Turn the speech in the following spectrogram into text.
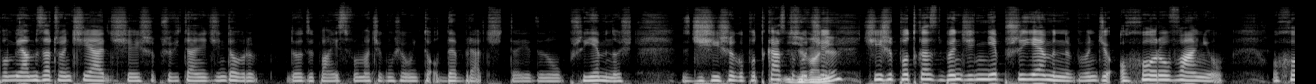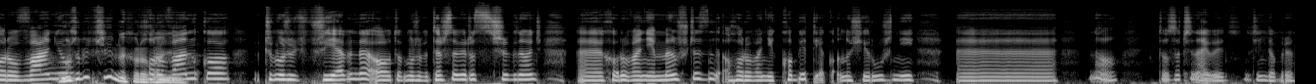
bo miałam zacząć ja dzisiejsze przywitanie. Dzień dobry, drodzy Państwo. Maciek musiał mi to odebrać, tę jedyną przyjemność z dzisiejszego podcastu. Ziewanie? Bo dzisiaj, dzisiejszy podcast będzie nieprzyjemny, bo będzie o chorowaniu. O chorowaniu. Może być przyjemne chorowanie. Chorowanko, czy może być przyjemne? O, to możemy też sobie rozstrzygnąć. E, chorowanie mężczyzn, chorowanie kobiet, jak ono się różni. E, no, to zaczynajmy. Dzień dobry.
